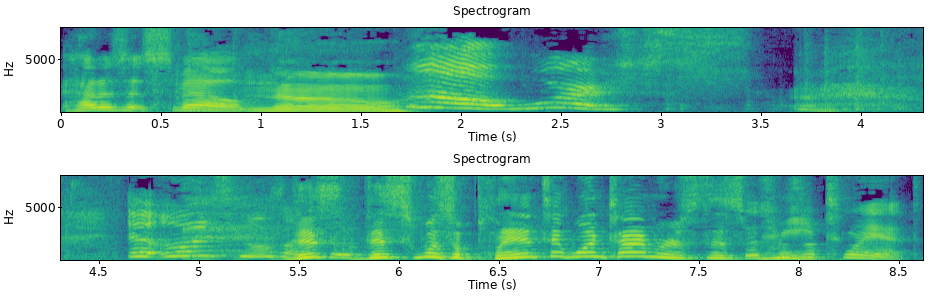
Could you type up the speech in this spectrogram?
How does it smell? No. No, worse. It always smells like This poop. this was a plant at one time, or is this, This meat? was a plant.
